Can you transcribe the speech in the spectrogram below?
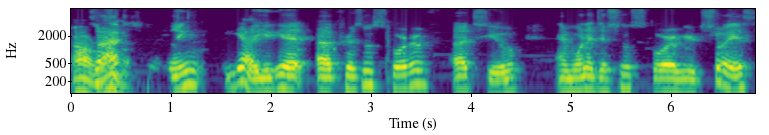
All so right. as a changeling, yeah, you get a charisma score of uh, two and one additional score of your choice.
